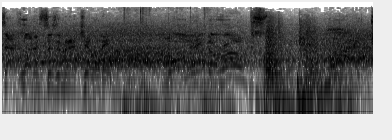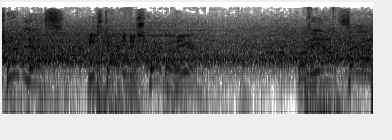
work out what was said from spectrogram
This athleticism and agility. Walking the ropes. My goodness. He's starting to struggle here. From the outside.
